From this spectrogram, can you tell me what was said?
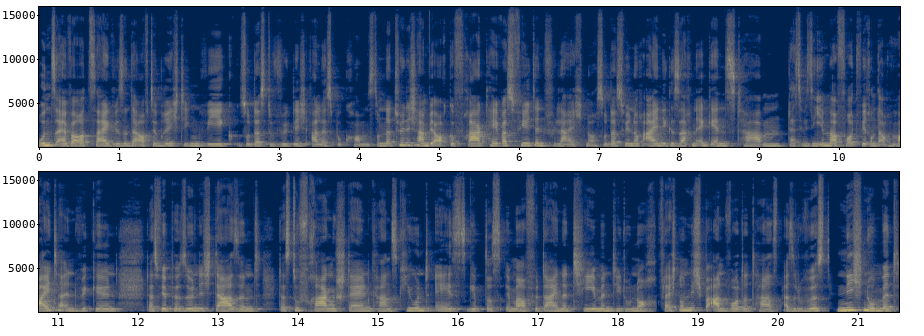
uns einfach auch zeigt, wir sind da auf dem richtigen Weg, so dass du wirklich alles bekommst. Und natürlich haben wir auch gefragt, hey, was fehlt denn vielleicht noch, so dass wir noch einige Sachen ergänzt haben, dass wir sie immer fortwährend auch weiterentwickeln, dass wir persönlich da sind, dass du Fragen stellen kannst. Q&As gibt es immer für deine Themen, die du noch vielleicht noch nicht beantwortet hast. Also du wirst nicht nur mit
